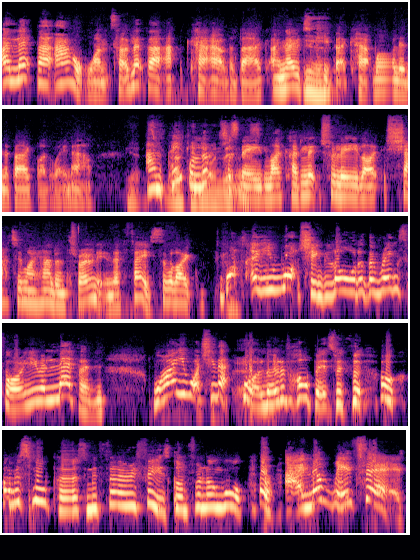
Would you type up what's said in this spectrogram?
I let that out once. I let that cat out of the bag. I know to Yeah. keep that cat well in the bag, by the way, now. Yeah, and people looked one at me like I'd literally like shat in my hand and thrown it in their face. They were like, "What are you watching Lord of the Rings for? Are you 11? Why are you watching that? What a load of hobbits with the oh, I'm a small person with furry feet. It's gone for a long walk. Oh, I'm a wizard.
